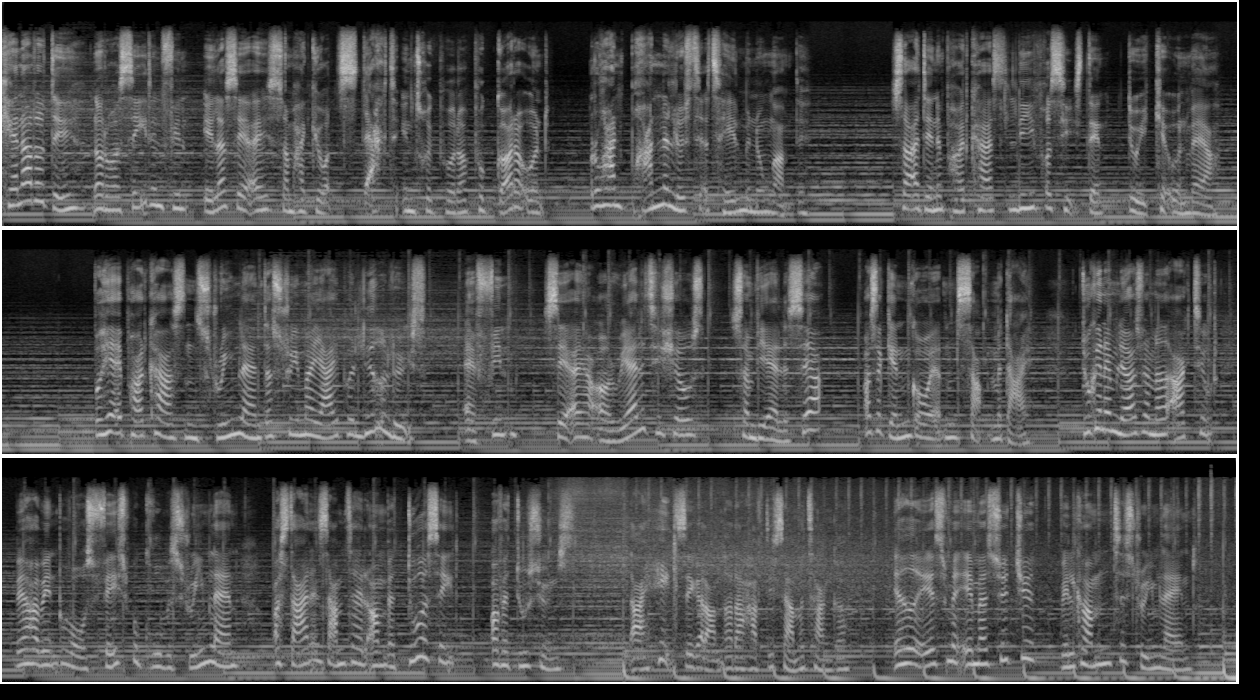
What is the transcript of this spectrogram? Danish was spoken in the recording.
Kender du det, når du har set en film eller serie, som har gjort stærkt indtryk på dig, på godt og ondt, og du har en brændende lyst til at tale med nogen om det? Så er denne podcast lige præcis den, du ikke kan undvære. For her i podcasten Streamland, der streamer jeg på livet løs af film, serier og reality shows, som vi alle ser, og så gennemgår jeg den sammen med dig. Du kan nemlig også være med aktivt ved at hoppe ind på vores Facebook-gruppe Streamland og starte en samtale om, hvad du har set og hvad du synes. Der er helt sikkert andre, der har haft de samme tanker. Jeg hedder Esme Emma Sytje. Velkommen til Streamland.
